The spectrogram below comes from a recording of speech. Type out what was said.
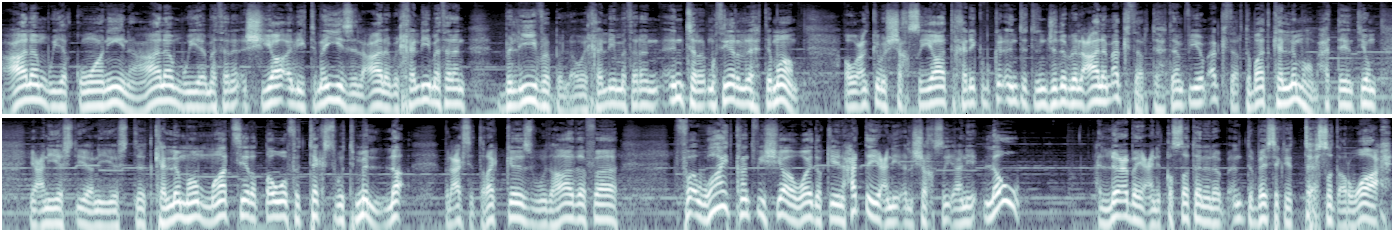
عالم ويا قوانين عالم ويا مثلا أشياء اللي تميز العالم يخليه مثلا believable أو يخليه مثلا انت مثير للاهتمام. أو عندكم الشخصيات تخليك ممكن أنت تنجذب للعالم أكثر تهتم فيهم أكثر تبغى تكلمهم. حتى أنت يوم يعني يست يعني يست تكلمهم ما تصير تطوف ال text وتمل لا. بالعكس تركز وهذا ف فوايد كانت في أشياء وايد okay. حتى يعني الشخصي يعني لو اللعبة يعني قصتها أنت basically تحصد أرواح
